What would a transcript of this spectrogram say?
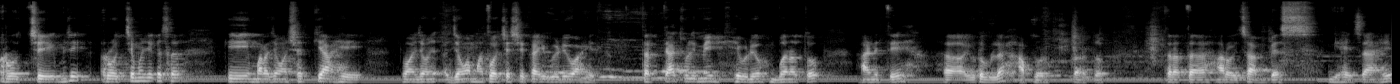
रोजचे म्हणजे रोजचे म्हणजे कसं की मला जेव्हा शक्य आहे किंवा जेव्हा जेव्हा महत्त्वाचे असे काही व्हिडिओ आहेत तर त्याच वेळी मी हे व्हिडिओ बनवतो आणि ते यूट्यूबला अपलोड करतो. तर आता आरोग्याचा अभ्यास घ्यायचा आहे.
